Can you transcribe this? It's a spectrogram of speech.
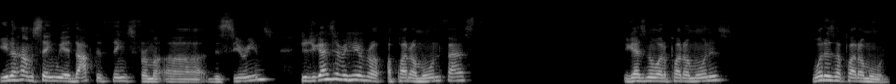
you know how I'm saying we adopted things from uh, the Syrians? Did you guys ever hear of a, a paramon fast? You guys know what a paramon is? What is a paramon?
